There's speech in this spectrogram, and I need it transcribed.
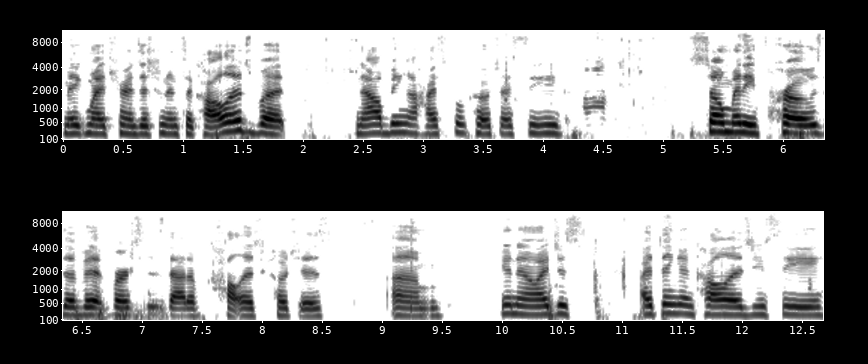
make my transition into college. But now being a high school coach, I see so many pros of it versus that of college coaches. Um, you know, I just I think in college you see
